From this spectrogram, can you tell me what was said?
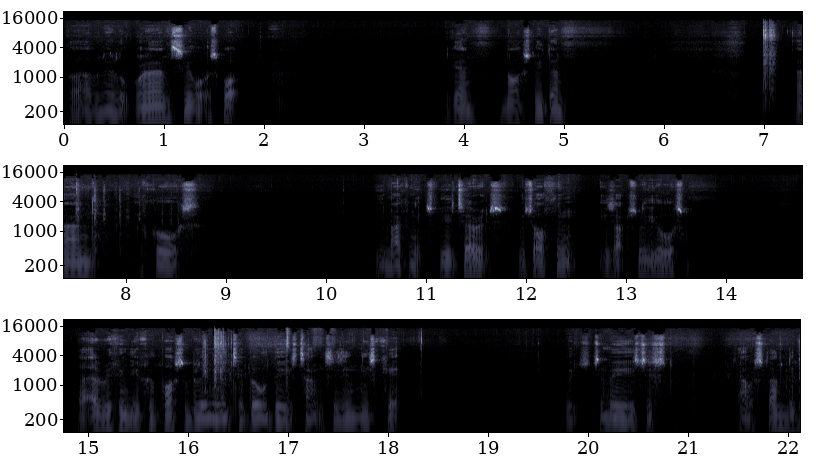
Go have a new look around, see what's what. Again, nicely done. And, of course, your magnets for your turrets, which I think is absolutely awesome. That everything you could possibly need to build these tanks is in this kit. Which to me is just outstanding.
